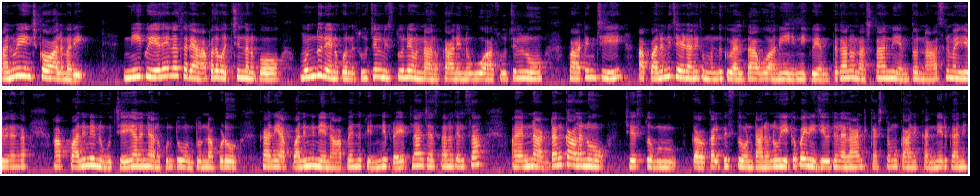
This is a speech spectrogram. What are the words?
అన్వయించుకోవాలి మరి. నీకు ఏదైనా సరే ఆపద వచ్చిందనుకో ముందు నేను కొన్ని సూచనలు ఇస్తూనే ఉన్నాను. కానీ నువ్వు ఆ సూచనలను పాటించి ఆ పనిని చేయడానికి ముందుకు వెళ్తావు అని నీకు ఎంతగానో నష్టాన్ని ఎంతో నాశనం అయ్యే విధంగా ఆ పనిని నువ్వు చేయాలని అనుకుంటూ ఉంటున్నప్పుడు కానీ ఆ పనిని నేను ఆపేందుకు ఎన్ని ప్రయత్నాలు చేస్తానో తెలుసా? ఎన్ని అడ్డంకాలను చేస్తూ కల్పిస్తూ ఉంటాను. నువ్వు ఇకపై నీ జీవితంలో ఎలాంటి కష్టము కానీ కన్నీరు కానీ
